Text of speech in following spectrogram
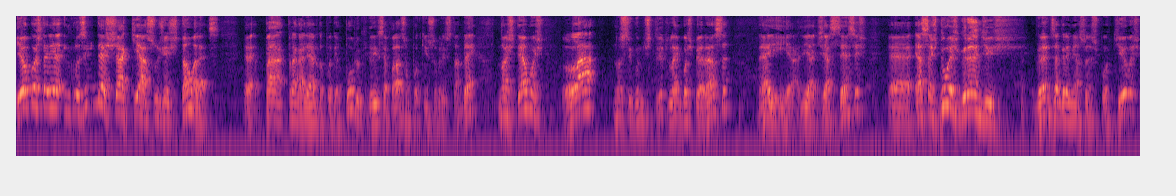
E eu gostaria, inclusive, de deixar aqui a sugestão, Alex, é, para a galera do Poder Público, queria que você falasse um pouquinho sobre isso também. Nós temos lá no segundo distrito, lá em Boa Esperança, né, e, e ali adjacências, é, essas duas grandes, grandes agremiações esportivas,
